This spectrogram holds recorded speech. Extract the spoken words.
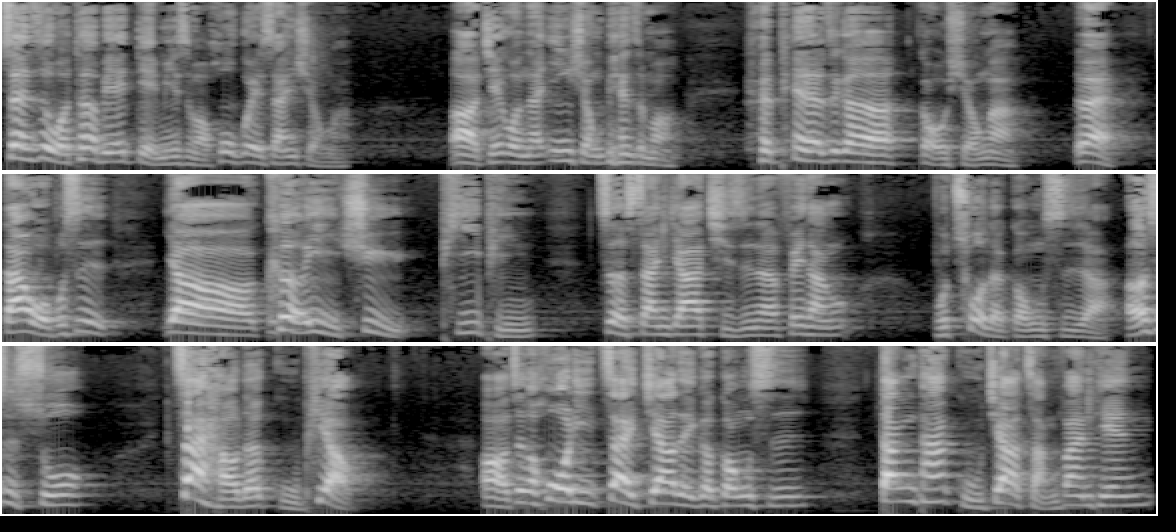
甚至我特别点名什么货柜三雄啊，啊，结果呢英雄变什么，变了这个狗熊啊，对不对？当然我不是要刻意去批评这三家其实呢非常不错的公司啊，而是说再好的股票啊，这个获利再佳的一个公司，当它股价涨翻天，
